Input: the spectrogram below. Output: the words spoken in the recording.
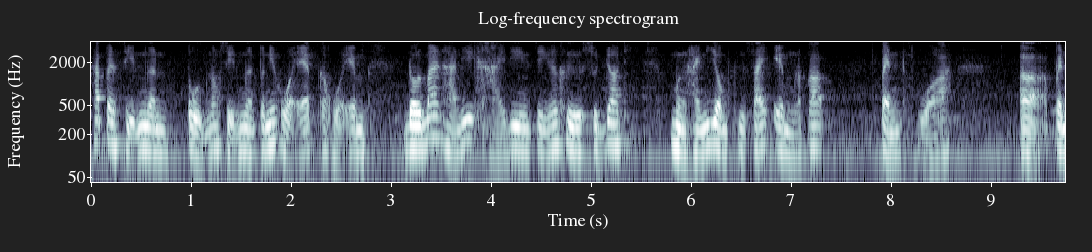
ถ้าเป็นสีเงินตูดต้องสีเงินตัวนี้หัว F กับหัว M โดยมาตรฐานที่ขายดีจริงๆก็คือสุดยอดที่ เมืองไทยนิยมคือไซส์ M แล้วก็เป็นหัวเอ่อเป็น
